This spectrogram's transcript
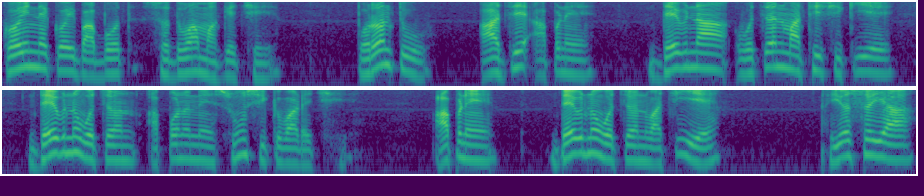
કોઈ ને કોઈ બાબત શોધવા માગે છે. પરંતુ આજે આપણે દેવના વચનમાંથી શીખીએ, દેવનું વચન આપણને શું શીખવાડે છે? આપણે દેવનું વચન વાંચીએ. યશયા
